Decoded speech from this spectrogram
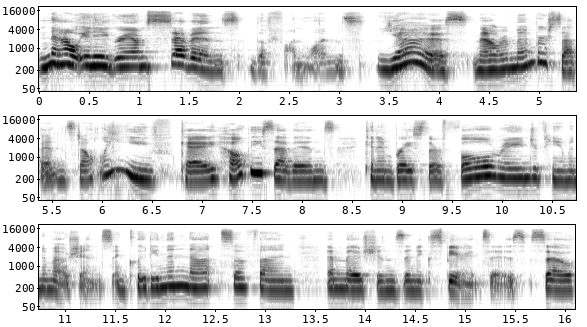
Now, Enneagram sevens, the fun ones. Yes. Now remember, sevens, don't leave, okay? Healthy sevens can embrace their full range of human emotions, including the not so fun emotions and experiences. So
